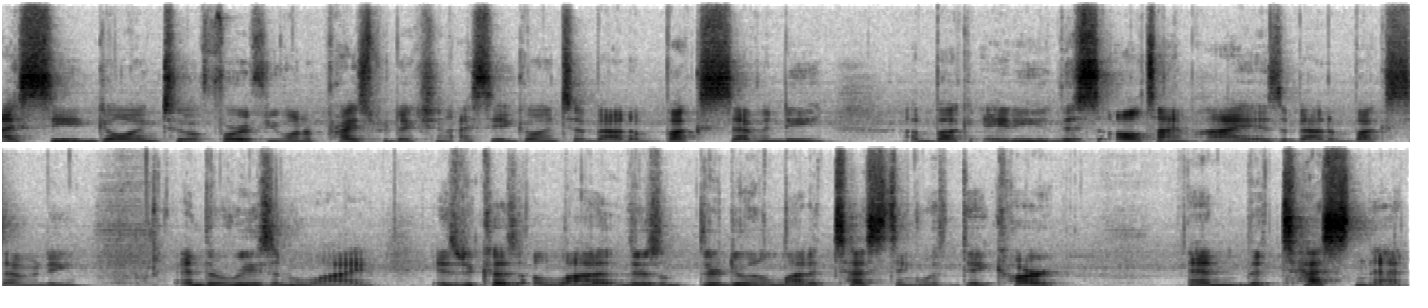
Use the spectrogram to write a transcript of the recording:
I see it going to a for if you want a price prediction, I see it going to about a buck seventy, a buck eighty. This all-time high is about a buck seventy, and the reason why is because a lot of there's they're doing a lot of testing with Descartes, and the test net,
